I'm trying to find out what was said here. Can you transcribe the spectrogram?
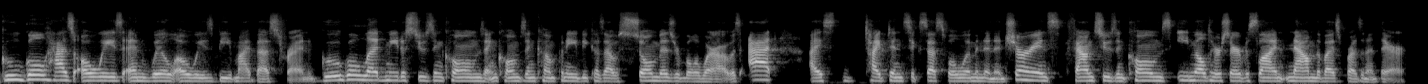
Google has always and will always be my best friend. Google led me to Susan Combs and Combs and Company because I was so miserable where I was at. I typed in successful women in insurance, found Susan Combs, emailed her service line. Now I'm the vice president there.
